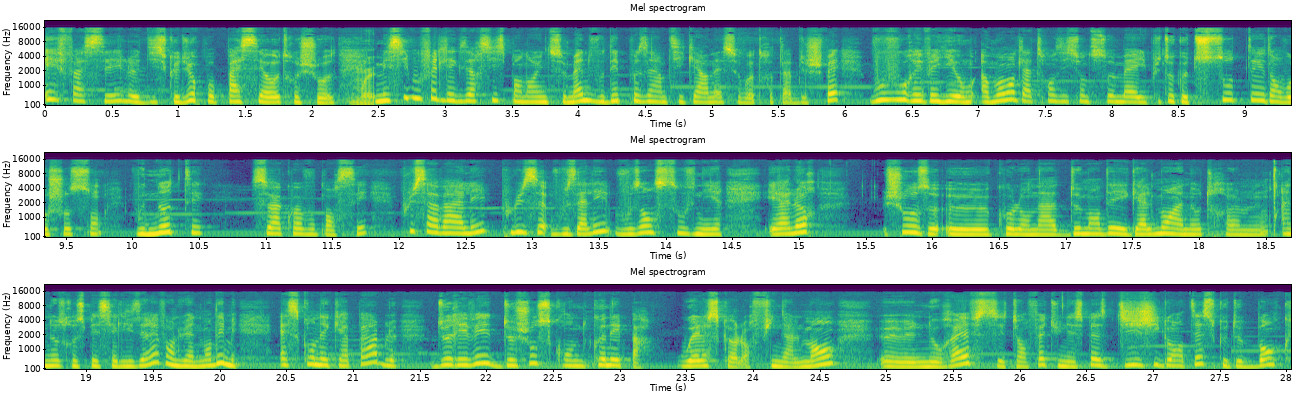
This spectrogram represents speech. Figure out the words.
effacer le disque dur pour passer à autre chose. Mais si vous faites l'exercice pendant une semaine, vous déposez un petit carnet sur votre table de chevet, vous vous réveillez au, moment de la transition de sommeil, plutôt que de sauter dans vos chaussons, vous notez ce à quoi vous pensez, plus ça va aller, plus vous allez vous en souvenir. Et alors, chose euh, que l'on a demandé également à notre, euh, à notre spécialiste rêves, on lui a demandé, mais est-ce qu'on est capable de rêver de choses qu'on ne connaît pas? Ou est-ce que, alors finalement, euh, nos rêves, c'est en fait une espèce gigantesque de banque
